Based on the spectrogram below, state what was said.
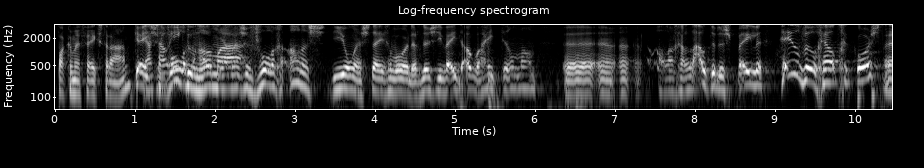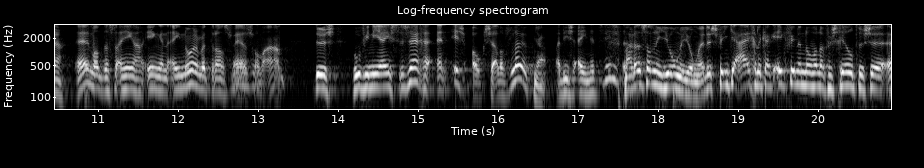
Pak hem even extra aan. Kees, ja, zou ik doen hoor, maar... Ja, maar ze volgen alles, die jongens tegenwoordig. Dus die weten ook wel, hé hey, Tilman, eh, eh, eh, al een gelouterde speler. Heel veel geld gekost. Ja. Hè, want er hing, hing een enorme transfersom aan. Dus hoef je niet eens te zeggen. En is ook zelfs leuk. Ja. Maar die is 21. Maar dat is dan een jonge jongen. Dus vind je eigenlijk... Kijk, ik vind er nog wel een verschil tussen eh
